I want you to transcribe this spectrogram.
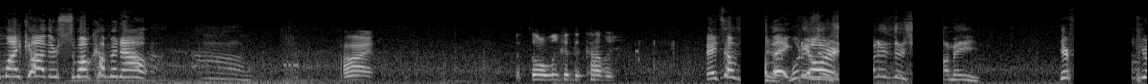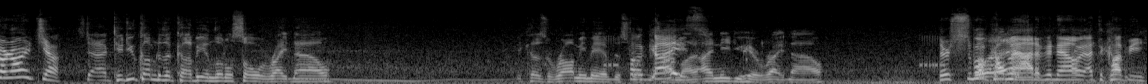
my god, there's smoke coming out! Alright. Let's all look at the cover. It's a big What is Bjorn! this? What is this on me? Bjorn, aren't you? Stag, could you come to the cubby in Little Seoul right now? Because Ramee may have destroyed Oh, the guys. timeline. I need you here right now. There's smoke What? coming out of it now at the cubby.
